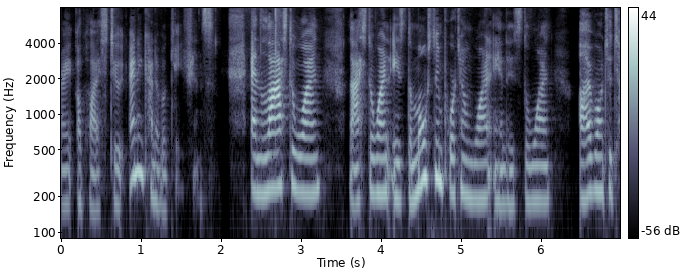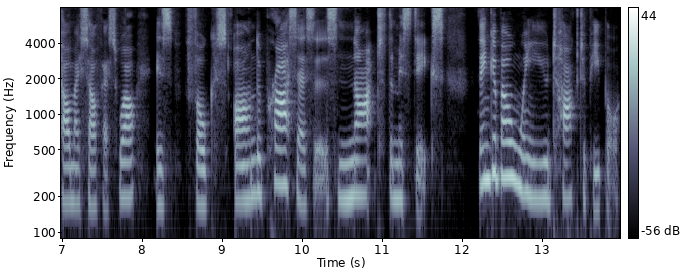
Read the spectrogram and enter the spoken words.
right? Applies to any kind of occasions. And last one, last one is the most important one and is the one I want to tell myself as well is focus on the processes, not the mistakes. Think about when you talk to people.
